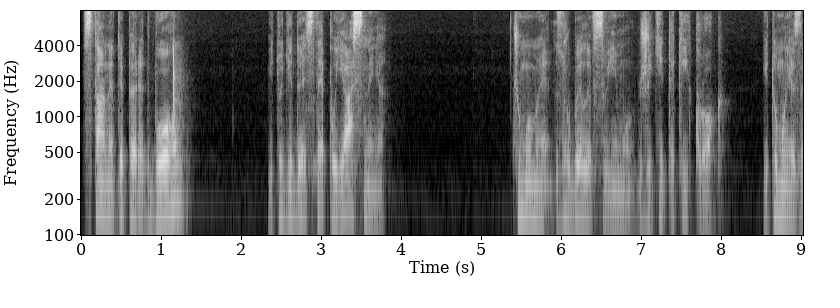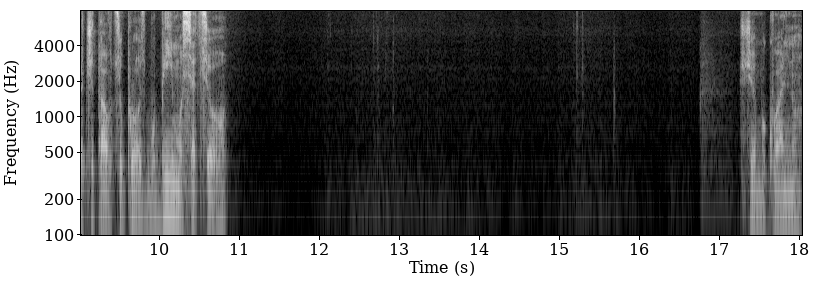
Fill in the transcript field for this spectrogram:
Станете перед Богом і тоді дасте пояснення, чому ми зробили в своєму житті такий крок. І тому я зачитав цю просьбу. Біймося цього. Ще буквально.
